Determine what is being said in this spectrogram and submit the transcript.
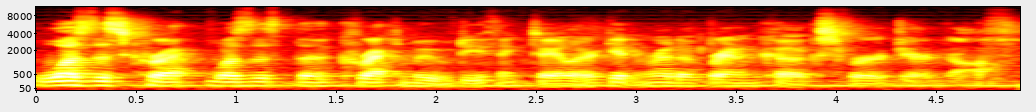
Was this correct? Was this the correct move? Do you think Taylor getting rid of Brandin Cooks for Jared Goff?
